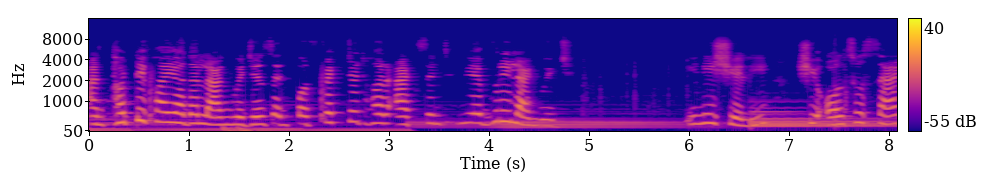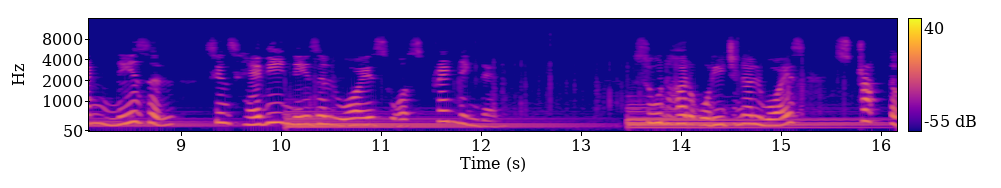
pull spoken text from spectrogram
and 35 other languages and perfected her accent in every language. Initially, she also sang nasal since heavy nasal voice was trending then. Soon her original voice struck the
